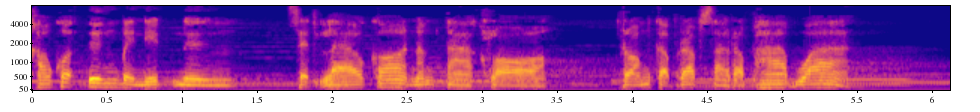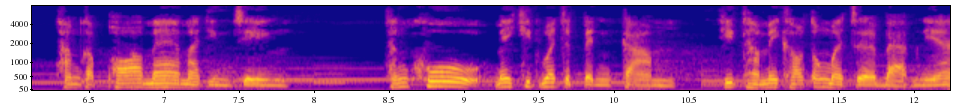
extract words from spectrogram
เขาก็อึ้งไปนิดนึง เสร็จแล้วก็น้ำตาคลอ พร้อมกับรับสารภาพว่าทำกับพ่อแม่มาจริง ๆ ทั้งคู่ไม่คิดว่าจะเป็นกรรมที่ทำให้เขาต้องมาเจอแบบเนี้ย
